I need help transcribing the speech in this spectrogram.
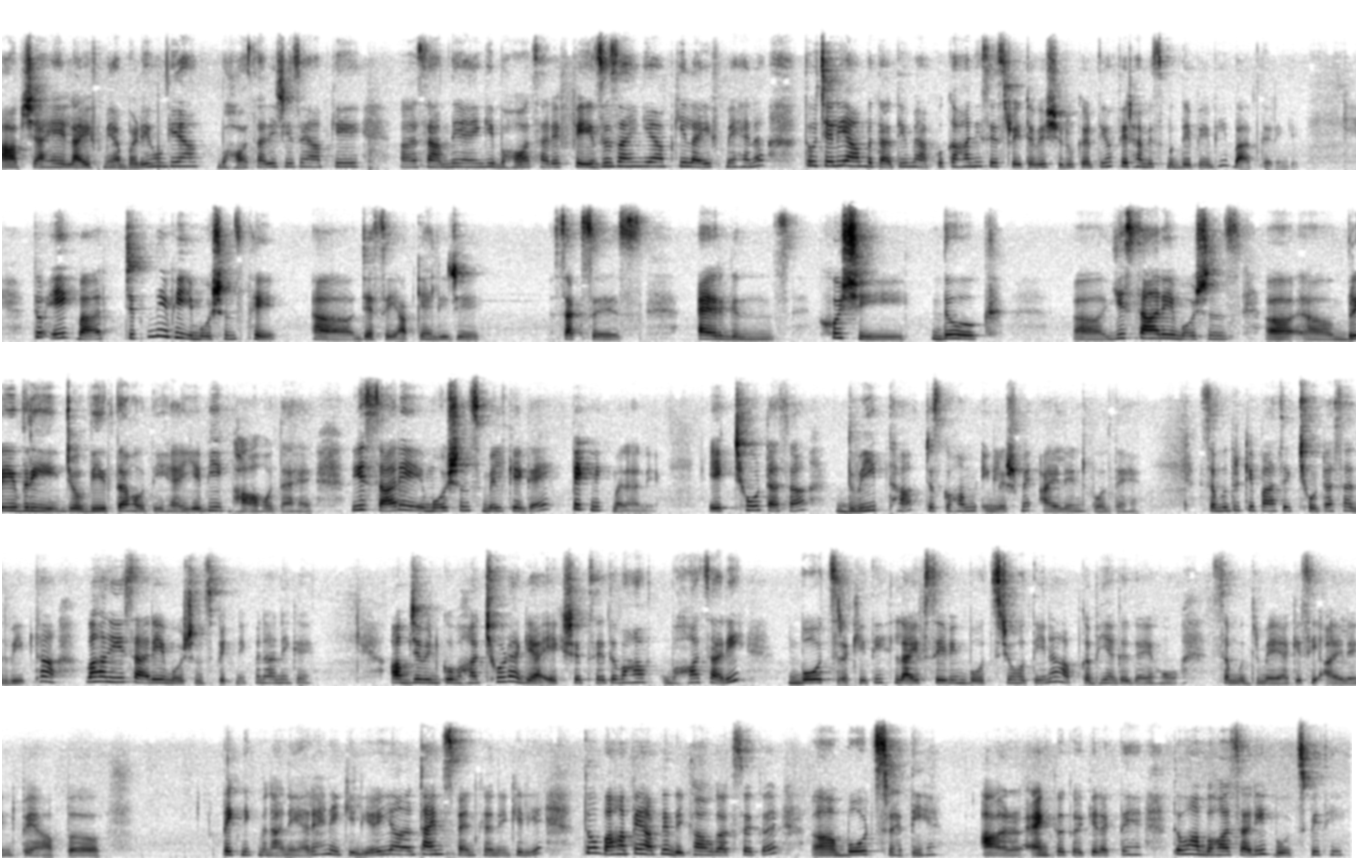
आप चाहे लाइफ में आप बड़े होंगे आप बहुत सारी चीज़ें आपके आ, सामने आएँगी बहुत सारे फेजेस आएँगे आपकी लाइफ में है ना? तो चलिए आप बताती हूँ मैं आपको कहानी से स्ट्रेट अवे शुरू करती हूँ फिर हम इस मुद्दे पे भी बात करेंगे। तो एक बार जितने भी इमोशंस थे आ, जैसे आप कह लीजिए सक्सेस एरगन्स खुशी दुख ये सारे इमोशंस ब्रेवरी जो वीरता होती है, ये भी एक भाव होता है। ये सारे इमोशंस मिल के गए पिकनिक मनाने। एक छोटा सा द्वीप था, जिसको हम इंग्लिश में आइलैंड बोलते हैं। समुद्र के पास एक छोटा सा द्वीप था, वहाँ ये सारे इमोशंस पिकनिक मनाने गए। अब जब इनको वहाँ छोड़ा गया एक शिप से तो वहाँ बहुत सारी बोट्स रखी थी लाइफ सेविंग बोट्स जो होती है ना, आप कभी अगर गए हों समुद्र में या किसी आइलैंड पे आप पिकनिक मनाने या रहने के लिए या टाइम स्पेंड करने के लिए तो वहाँ पे आपने देखा होगा अक्सर कर बोट्स रहती हैं, और एंकर करके रखते हैं तो वहाँ बहुत सारी बोट्स भी थी।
